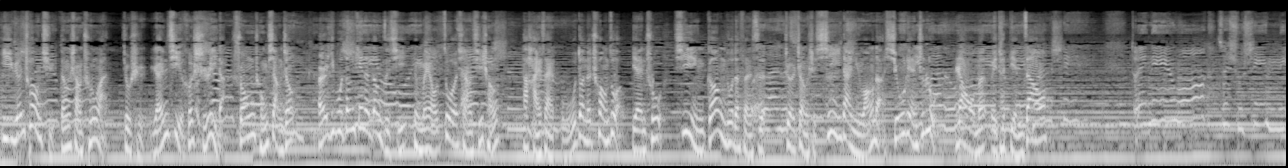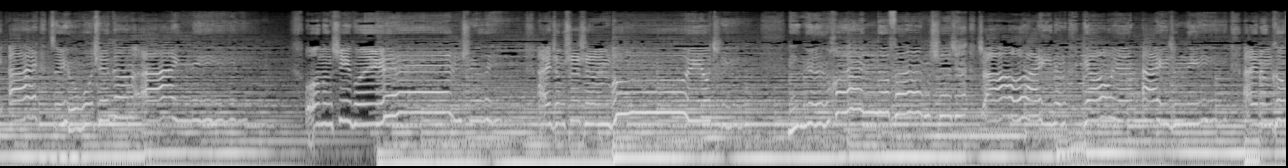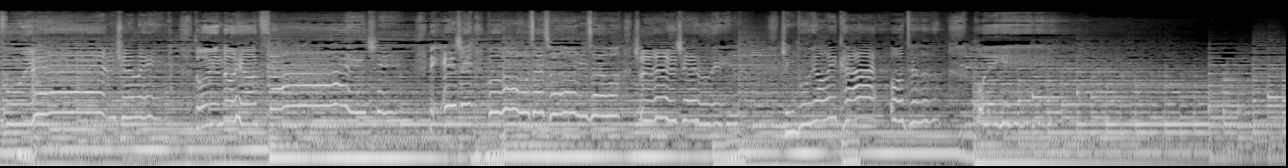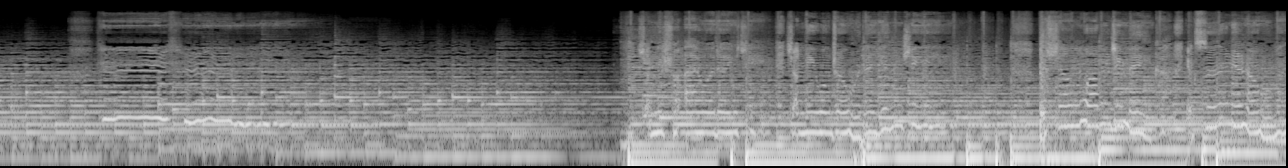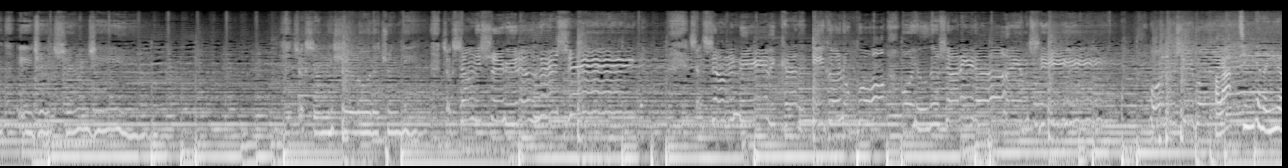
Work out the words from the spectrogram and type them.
以原创曲登上春晚，就是人气和实力的双重象征。而一步登天的邓紫棋并没有坐享其成，她还在不断的创作、演出，吸引更多的粉丝。这正是新一代女王的修炼之路，让我们为她点赞哦。习惯远距离，爱总是身不由己，宁愿换个方式至少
